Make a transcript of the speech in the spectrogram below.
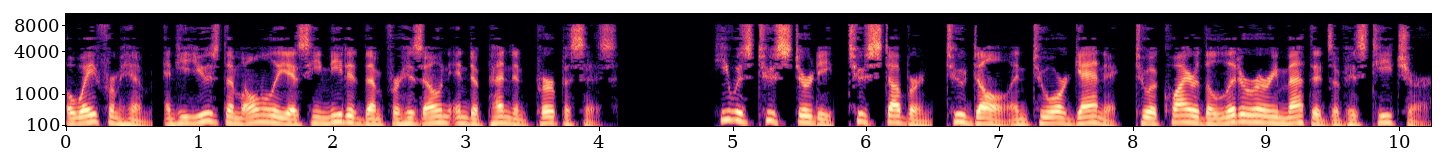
away from him, and he used them only as he needed them for his own independent purposes. He was too sturdy, too stubborn, too dull and too organic, to acquire the literary methods of his teacher.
